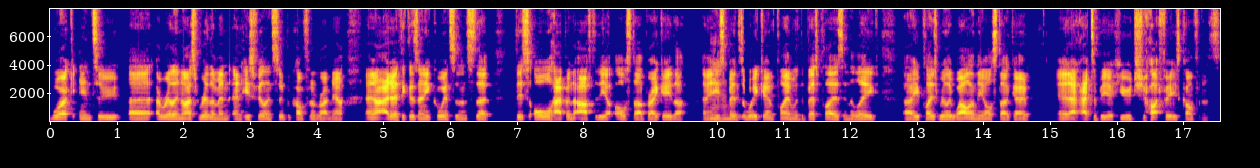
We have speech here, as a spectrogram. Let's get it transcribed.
work into uh, a really nice rhythm. And, and he's feeling super confident right now. And I don't think there's any coincidence that this all happened after the All Star break either. I mean, mm-hmm. he spends the weekend playing with the best players in the league. Uh, he plays really well in the All Star game, and that had to be a huge shot for his confidence.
